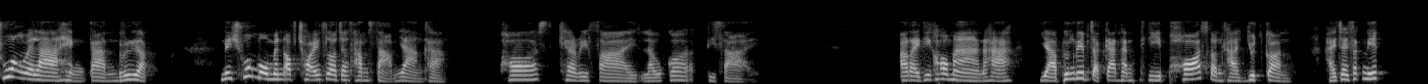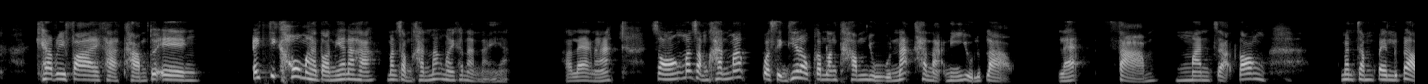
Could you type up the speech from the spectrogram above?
ช่วงเวลาแห่งการเลือก ในช่วง moment of choice เราจะทำสามอย่างค่ะ pause clarify แล้วก็ decide อะไรที่เข้ามานะคะ อย่าเพิ่งรีบจัดการทันที pause ก่อนค่ะ หยุดก่อน หายใจสักนิด clarify ค่ะ ถามตัวเองไอ้ที่เข้ามาตอนนี้นะคะ มันสำคัญมากน้อยขนาดไหนอะข้อแรกนะสองมันสำคัญมากกว่าสิ่งที่เรากำลังทำอยู่ณขณะนี้อยู่หรือเปล่า และสามมันจะต้อง มันจำเป็นหรือเปล่า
